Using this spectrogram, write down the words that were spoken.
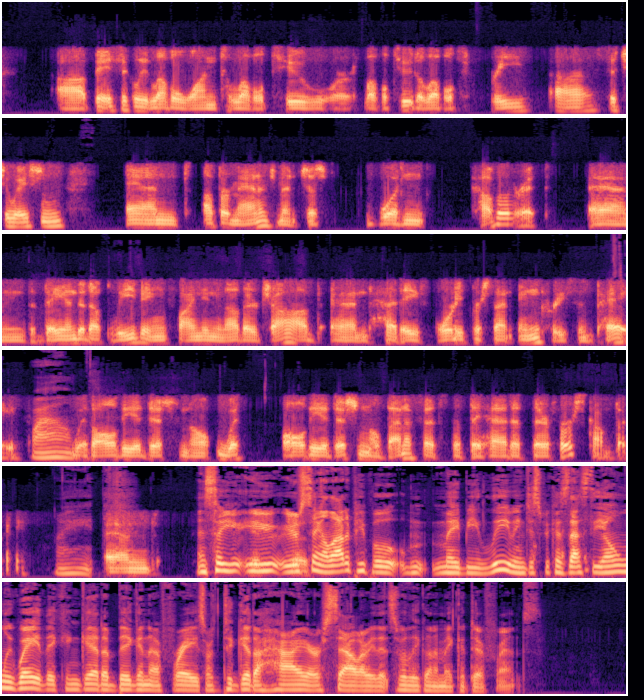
Uh, basically, level one to level two or level two to level three uh, situation, and upper management just wouldn't cover it and they ended up leaving, finding another job, and had a forty percent increase in pay. Wow! With all the additional with all the additional benefits that they had at their first company. Right. And and so you, you are saying a lot of people may be leaving just because that's the only way they can get a big enough raise or to get a higher salary that's really going to make a difference.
